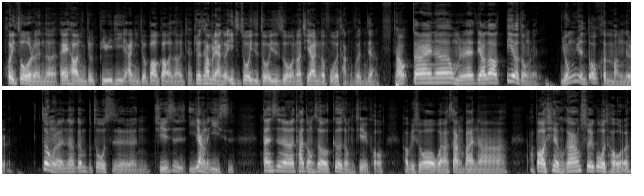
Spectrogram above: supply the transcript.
会做人呢，哎，好，你就 PPT 啊，你就报告，然后就是他们两个一直做，一直做，一直做，然后其他人都负责躺分这样。然后再来呢，我们来聊到第二种人，永远都很忙的人。这种人呢，跟不做事的人其实是一样的意思，但是呢，他总是有各种借口，好比说我要上班啊。啊，抱歉，我刚刚睡过头了。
